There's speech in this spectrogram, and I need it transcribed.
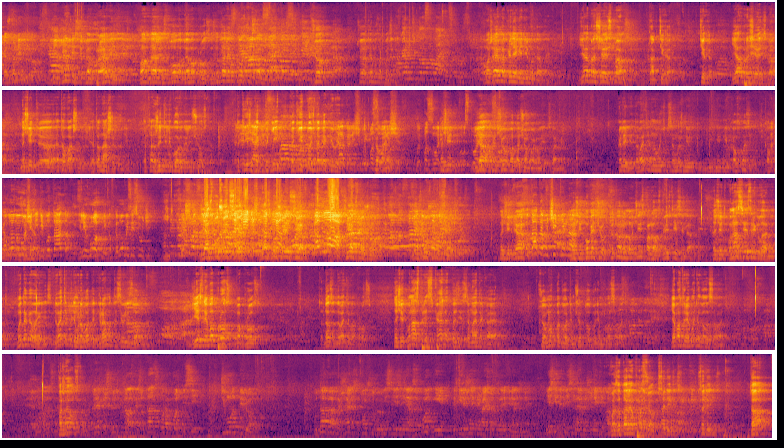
Господин, ведите себя правильно. Вам дали слово для вопроса. Задали вопрос, присаживайтесь. Все. Все, тема закончена. Уважаемые коллеги депутаты, я обращаюсь к вам. Так, тихо, тихо. Я обращаюсь к вам. Значит, э, это ваши люди, это наши люди. Это жители города Ильичевска. Такие же, как, такие, такие точно, как и вы. Яковлевич, вы позорище. Вы позорище. Значит, вы я позор. хочу вот о чем поговорить с вами. Коллеги, давайте научимся, мы же не, не- не в колхозе. Да Колхоза кого вы учите, нет. депутатов или гопников? Кого вы здесь учите? Вы что Я слушаю Вы всех. смотрите, что Я слушаю делаете. всех. Кого? Всех слушаю. Я слушаю всех. Значит, я... Депутатов учить не надо. Значит, Бугачев, ты тоже научись, пожалуйста, вести себя. Значит, у нас есть регламент. Мы договорились. Давайте будем работать грамотно, цивилизованно. Если вопрос, вопрос. Тогда задавайте вопросы. Значит, у нас принципиальная позиция моя такая. Все, мы подводим черту, будем голосовать. Я повторяю, будем голосовать. Пожалуйста. Олег Ильич, скажите, пожалуйста, результат сбора подписей, к чему он привел? Куда вы обращались о том, чтобы внесли изменения в закон и такие решения принимались только на референдуме? Есть какие-то письменные обращения? Вы задали вопрос, все, садитесь, садитесь. Да,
